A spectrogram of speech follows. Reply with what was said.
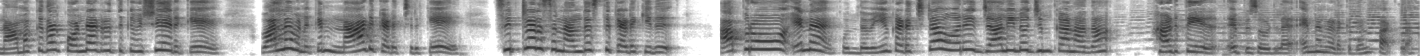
நமக்கு தான் கொண்டாடுறதுக்கு விஷயம் இருக்கே வல்லவனுக்கு நாடு கிடைச்சிருக்கே சிற்றரசன் அந்தஸ்து கிடைக்குது. அப்புறம் என்ன குந்தவையும் கிடைச்சிட்டா ஒரே ஜாலியிலோ ஜிம்கானா தான் அடுத்த எபிசோட்ல என்ன நடக்குதுன்னு பார்க்கலாம்.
